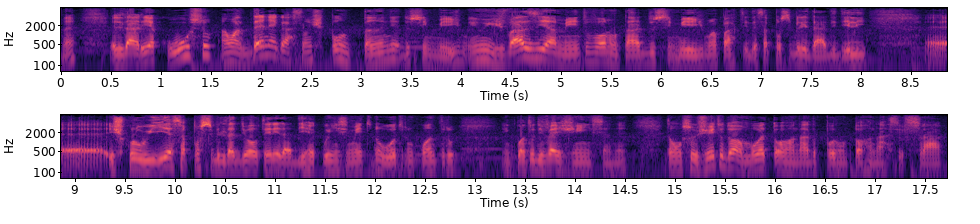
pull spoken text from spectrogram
Né? Ele daria curso a uma denegação espontânea de si mesmo e um esvaziamento voluntário de si mesmo a partir dessa possibilidade de ele é, excluir essa possibilidade de alteridade, de reconhecimento no outro enquanto, enquanto divergência. Né? Então, o sujeito do amor é tornado por um tornar-se fraco,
